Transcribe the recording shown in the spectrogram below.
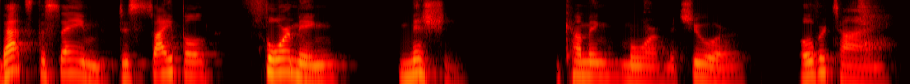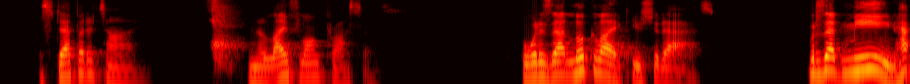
That's the same disciple forming mission, becoming more mature over time, a step at a time, in a lifelong process. But what does that look like, you should ask? What does that mean? How,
